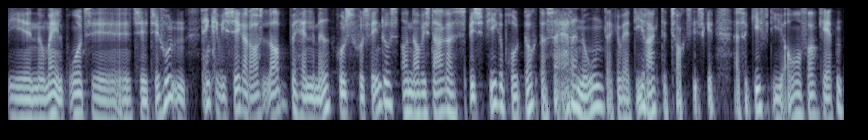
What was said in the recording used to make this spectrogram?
vi normalt bruger til, til, til hunden. Den kan vi sikkert også loppebehandle med hos, hos Findus. Og når vi snakker specifikke produkter, så er der nogen, der kan være direkte toksiske, altså giftige overfor katten,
